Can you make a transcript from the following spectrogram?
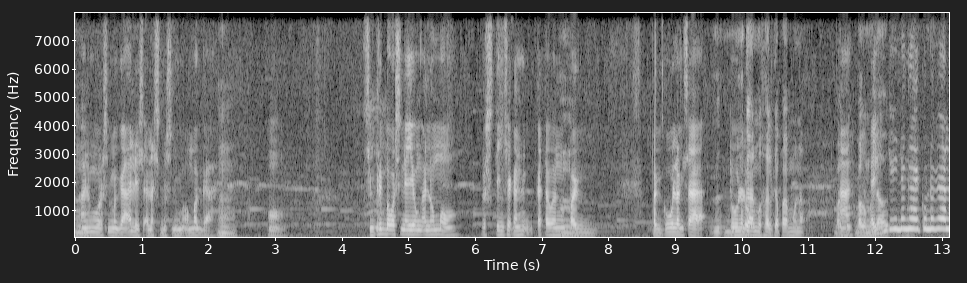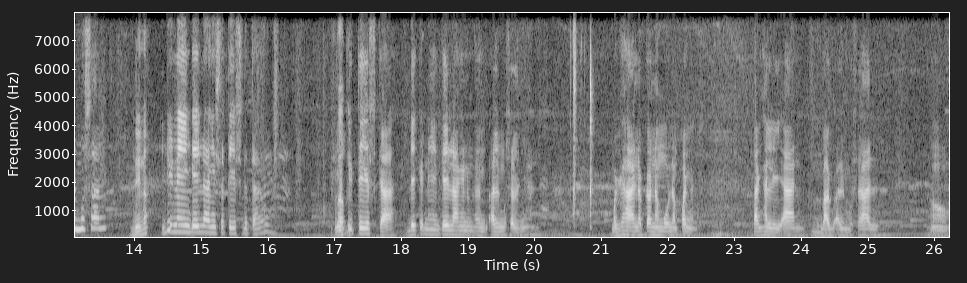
Mm. anong oras mag-aalis? Alas dos ng umaga. Hmm. Oh. Siyempre, bawas na yung ano mo. Rustin siya kang katawan mo Mm. pag pagkulang sa tulog. Nag-almusal ka pa muna. Bago, Ah, bago Ay, mag-out. hindi na nga ako nag-almusal. Hindi na? Hindi na yung kailangan sa tiyos na tao. Bakit? Magtitiyos ka, hindi ka na yung kailangan ng al- almusal niyan. Maghanap ka na muna ng pang tanghalian Mm. bago almusal. Oh.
